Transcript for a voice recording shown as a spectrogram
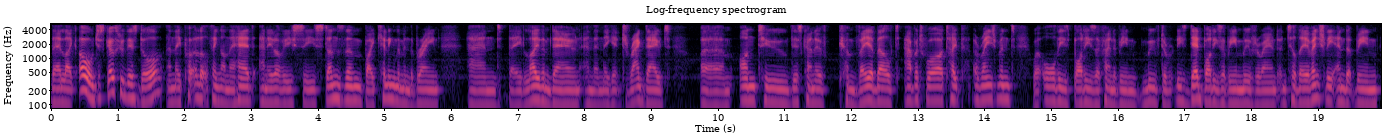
they're like, "Oh, just go through this door," and they put a little thing on their head, and it obviously stuns them by killing them in the brain, and they lie them down, and then they get dragged out um, onto this kind of conveyor belt abattoir type arrangement where all these bodies are kind of being moved, these dead bodies are being moved around until they eventually end up being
